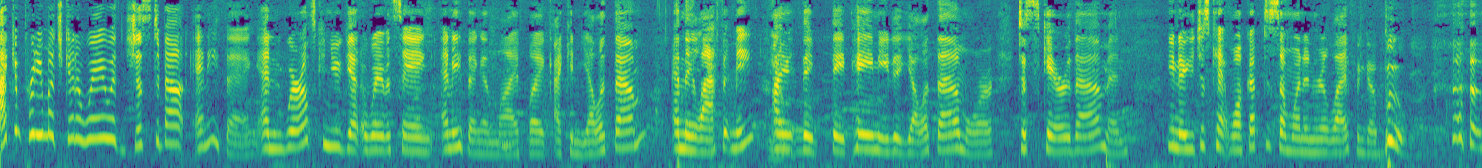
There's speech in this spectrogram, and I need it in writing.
I can pretty much get away with just about anything. And where else can you get away with saying anything in life? Like I can yell at them, and they laugh at me. I, they they pay me to yell at them or to scare them, and you know you just can't walk up to someone in real life and go boo. So-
